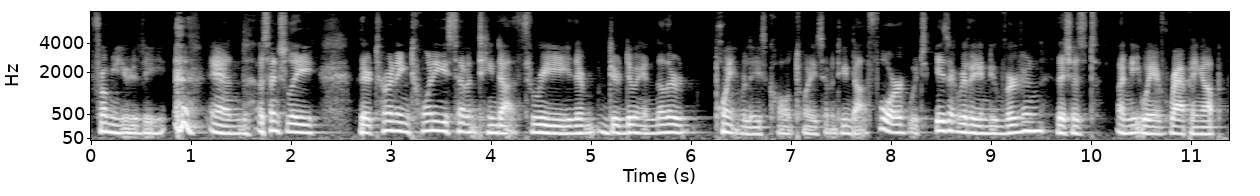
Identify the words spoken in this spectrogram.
from Unity. and essentially, they're turning 2017.3, they're, they're doing another point release called 2017.4, which isn't really a new version. It's just a neat way of wrapping up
